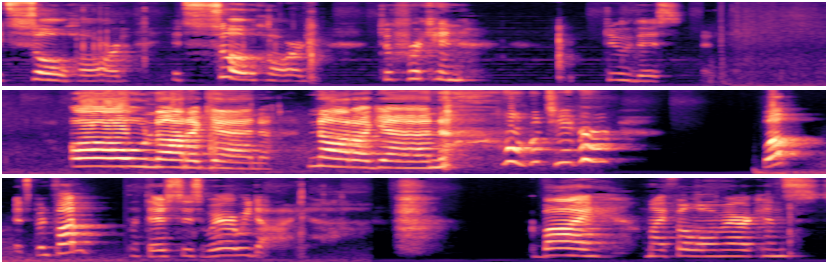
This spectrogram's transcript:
It's so hard. It's so hard to frickin' do this. Oh, not again! Not again! oh dear! Well, it's been fun, but this is where we die. Goodbye, my fellow Americans.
